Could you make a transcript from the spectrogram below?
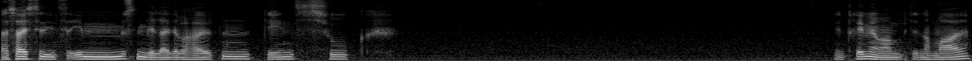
Das heißt, den jetzt eben müssen wir leider behalten. Den Zug... Den drehen wir mal bitte nochmal.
